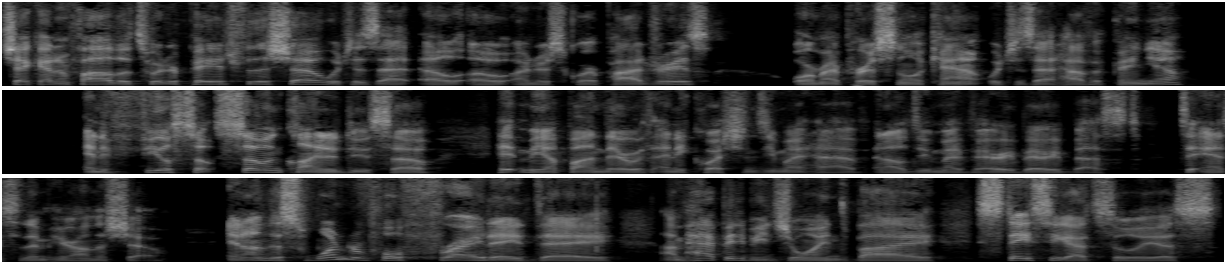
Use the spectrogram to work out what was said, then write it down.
Check out and follow the Twitter page for the show, which is at LO underscore Padres, or my personal account, which is at Javapeno. And if you feel so, so inclined to do so, hit me up on there with any questions you might have, and I'll do my very, very best to answer them here on the show. And on this wonderful Friday day, I'm happy to be joined by Stacy Gotsulias,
